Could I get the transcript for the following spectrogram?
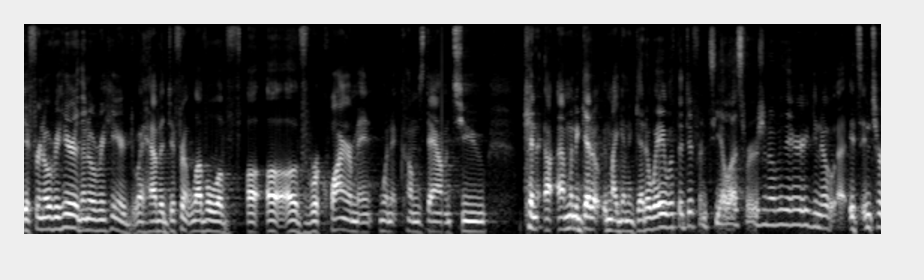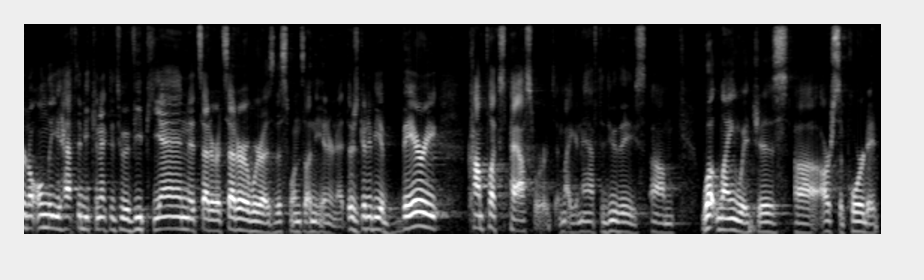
Different over here than over here. Do I have a different level of, uh, of requirement when it comes down to can I'm going to get am I going to get away with a different TLS version over there? You know, it's internal only. You have to be connected to a VPN, et cetera, et cetera. Whereas this one's on the internet. There's going to be a very complex passwords. Am I going to have to do these? Um, what languages uh, are supported?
